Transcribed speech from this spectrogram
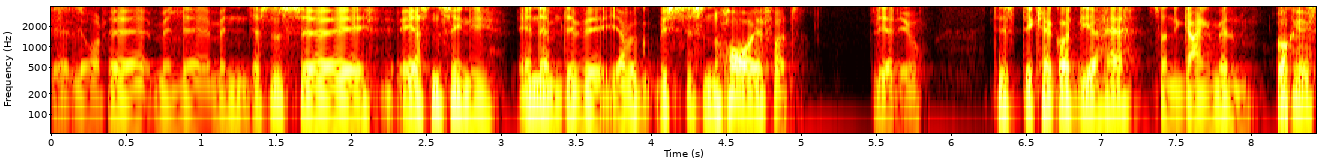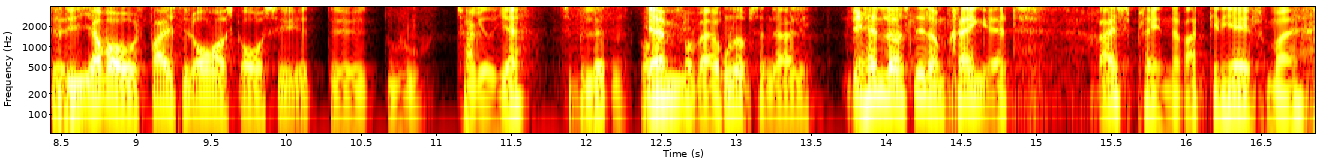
det er lort. Øh, men, øh, men jeg synes, øh, jeg synes egentlig, NM, det vil, jeg vil, hvis det er sådan en hård effort, bliver det jo. Det, det kan jeg godt lide at have sådan en gang imellem. Okay, til, fordi jeg var jo faktisk lidt overrasket over at se, at øh, du takkede ja til billetten, for, Jamen- for at være 100% ærlig. Det handler også lidt omkring, at rejseplanen er ret genial for mig.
